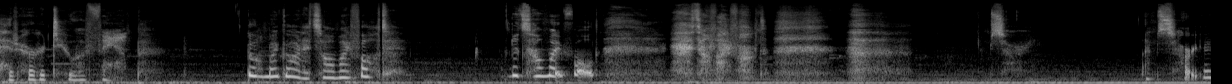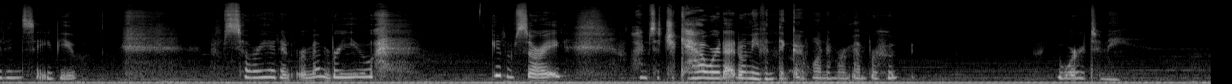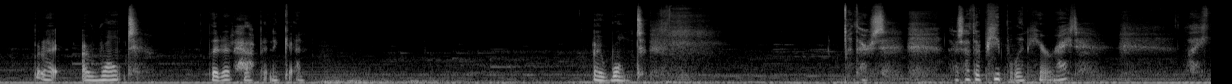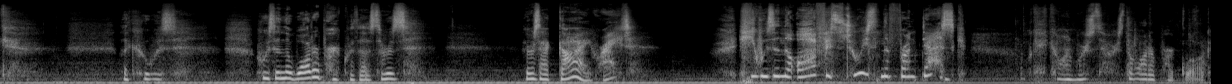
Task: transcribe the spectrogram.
fed her to a vamp. Oh my god, it's all my fault. It's all my fault. It's all my fault. I'm sorry. I'm sorry I didn't save you. I'm sorry I didn't remember you. And I'm sorry. I'm such a coward. I don't even think I want to remember who you, who you were to me. But I, I won't let it happen again. I won't. There's there's other people in here, right? Like like who was who was in the water park with us? There was there was that guy, right? He was in the office too. He's in the front desk. Okay, come on. Where's where's the water park log?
